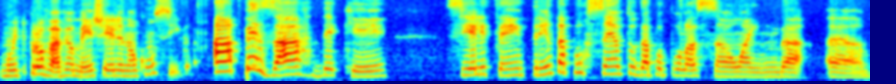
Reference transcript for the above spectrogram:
muito provavelmente ele não consiga. Apesar de que se ele tem 30% da população ainda uh,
